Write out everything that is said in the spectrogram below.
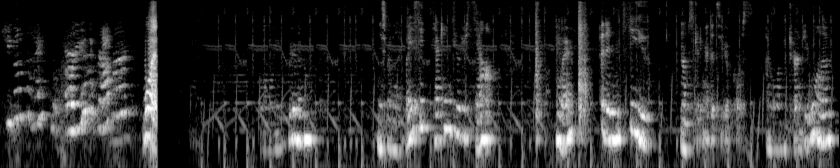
she goes to high school. Are you the grabber? what? And he's probably like, why is he talking to yourself? Anyway, I didn't see you. No, I'm just kidding. I did see you, of course. I'm the one who turned you on.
